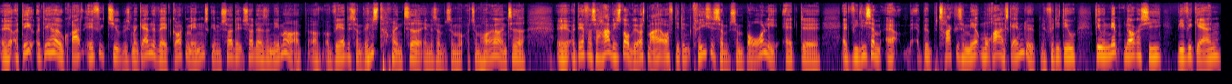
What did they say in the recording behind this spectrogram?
Øh, og, det, og det har jo ret effektivt. Hvis man gerne vil være et godt menneske, så er det, så er det altså nemmere at, at, at være det som venstreorienteret, end som, som, som højreorienteret. Øh, og derfor så har vi, står vi også meget ofte i den krise som, som borgerlig, at, øh, at vi ligesom er, er betragtet som mere moralsk anløbende. Fordi det er, jo, det er jo nemt nok at sige, vi vil gerne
